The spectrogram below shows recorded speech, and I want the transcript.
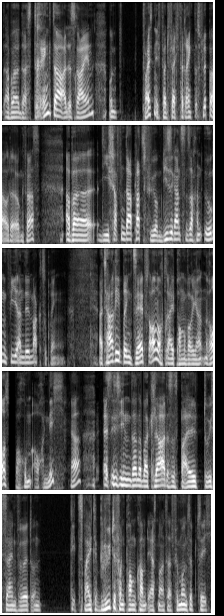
aber das drängt da alles rein und weiß nicht, vielleicht verdrängt das Flipper oder irgendwas. Aber die schaffen da Platz für, um diese ganzen Sachen irgendwie an den Markt zu bringen. Atari bringt selbst auch noch drei Pong-Varianten raus. Warum auch nicht? Ja? Es ist ihnen dann aber klar, dass es bald durch sein wird und die zweite Blüte von Pong kommt erst 1975,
